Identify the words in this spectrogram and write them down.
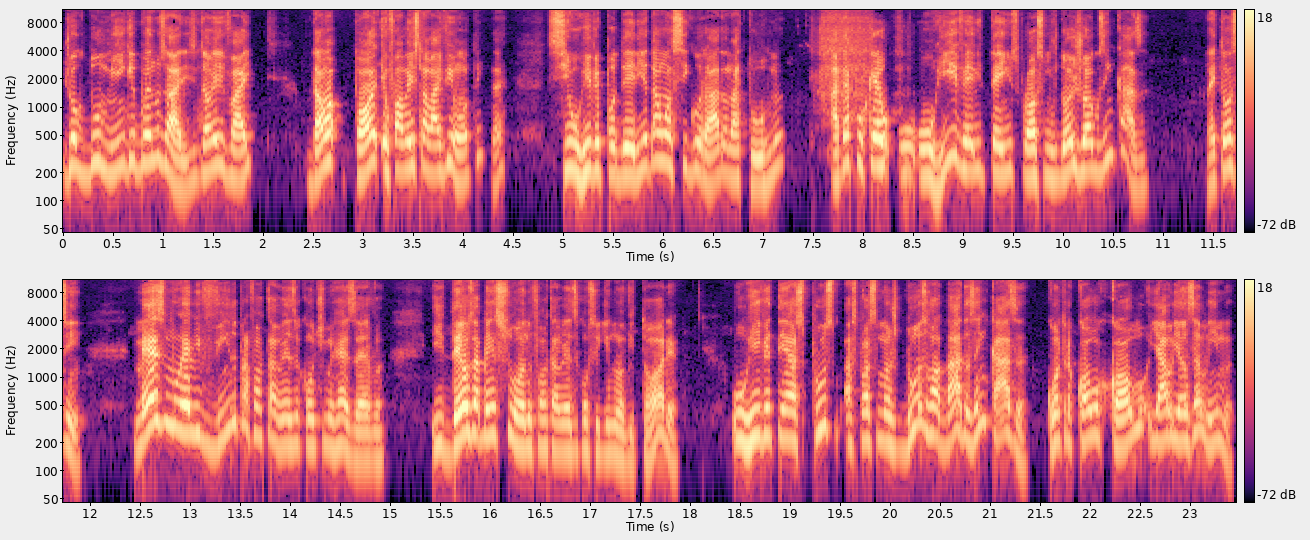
jogo domingo em Buenos Aires. Então ele vai dar uma. Pode, eu falei isso na live ontem, né? Se o River poderia dar uma segurada na turma, até porque o, o River ele tem os próximos dois jogos em casa. Né? Então, assim, mesmo ele vindo para Fortaleza com o time reserva e Deus abençoando Fortaleza conseguindo uma vitória, o River tem as, as próximas duas rodadas em casa, contra Colo-Colo e Alianza Lima.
